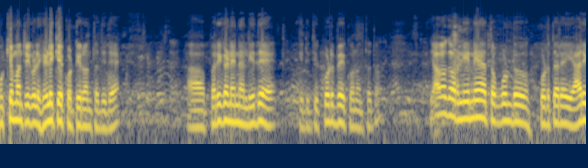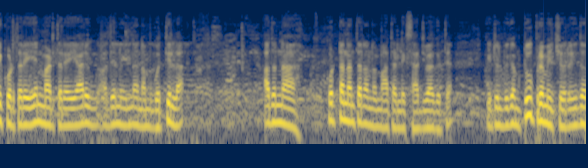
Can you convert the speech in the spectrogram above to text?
ಮುಖ್ಯಮಂತ್ರಿಗಳು ಹೇಳಿಕೆ ಕೊಟ್ಟಿರುವಂಥದ್ದಿದೆ. ಆ ಪರಿಗಣನೆಯಲ್ಲಿದೆ, ಈ ರೀತಿ ಕೊಡಬೇಕು ಅನ್ನೋಂಥದ್ದು ಯಾವಾಗ ಅವ್ರು ನಿರ್ಣಯ ತಗೊಂಡು ಕೊಡ್ತಾರೆ, ಯಾರಿಗೆ ಕೊಡ್ತಾರೆ, ಏನು ಮಾಡ್ತಾರೆ ಯಾರಿಗೆ ಅದೇನು ಇನ್ನೂ ನಮ್ಗೆ ಗೊತ್ತಿಲ್ಲ. ಅದನ್ನು ಕೊಟ್ಟ ನಂತರ ನಾನು ಮಾತಾಡ್ಲಿಕ್ಕೆ ಸಾಧ್ಯವಾಗುತ್ತೆ. It will become too premature ಇದು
